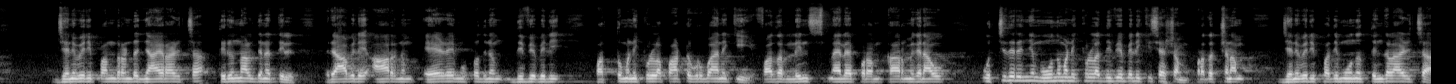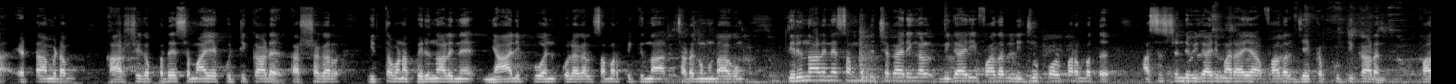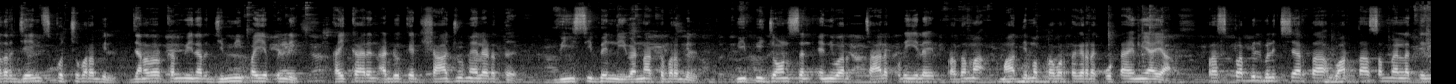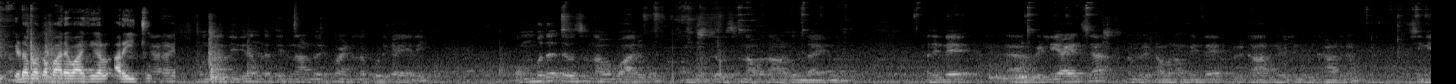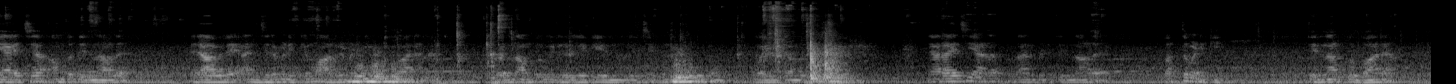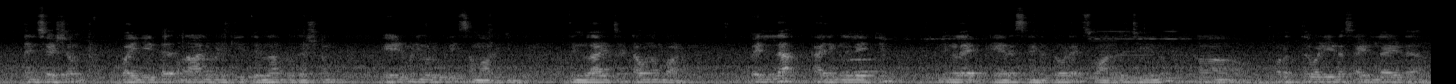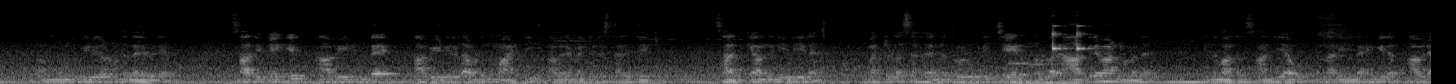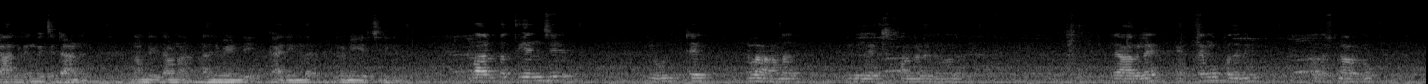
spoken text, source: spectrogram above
ജനുവരി പന്ത്രണ്ട് ഞായറാഴ്ച തിരുനാൾ ദിനത്തിൽ രാവിലെ ആറിനും ഏഴ് മുപ്പതിനും ദിവ്യബലി. പത്തു മണിക്കുള്ള പാട്ട് കുർബാനയ്ക്ക് ഫാദർ ലിൻസ് മേലേപ്പുറം കാർമ്മികനാവും. ഉച്ചതിരിഞ്ഞ് മൂന്ന് മണിക്കുള്ള ദിവ്യബലിക്ക് ശേഷം പ്രദക്ഷിണം. ജനുവരി പതിമൂന്ന് തിങ്കളാഴ്ച എട്ടാമിടം കാർഷിക പ്രദേശമായ കുറ്റിക്കാട് കർഷകർ ഇത്തവണ പെരുന്നാളിന് ഞാലിപ്പൂവൻ കുലകൾ സമർപ്പിക്കുന്ന ചടങ്ങുമുണ്ടാകും. തിരുനാളിനെ സംബന്ധിച്ച കാര്യങ്ങൾ വികാരി father Liju Paul Parambath assistant വികാരിമാരായ father Jacob Kuttikkadan father James Kochuparambil general convener Jimmy Payyappilly കൈക്കാരൻ advocate Shaju Meladath V C Benny Vennattuparambil V P Johnson എന്നിവർ ചാലക്കുടിയിലെ പ്രഥമ മാധ്യമ പ്രവർത്തകരുടെ കൂട്ടായ്മയായ പ്രസ് ക്ലബ്ബിൽ വിളിച്ചു ചേർത്ത വാർത്താ സമ്മേളനത്തിൽ ഇടവക ഭാരവാഹികൾ അറിയിച്ചു. തിരുനാളിന് കൊടി കയറി. ഒമ്പത് ദിവസം നവവാരവും ഒമ്പത് ദിവസം നവനാളും ഉണ്ടായിരുന്നു. അതിന്റെ വെള്ളിയാഴ്ച നമ്മുടെ ടൗണമ്പിന്റെ ഒരു കാർണിവലിന്റെ ഉദ്ഘാടനം. ശനിയാഴ്ച അമ്പത് രാവിലെ അഞ്ചര മണിക്കും ആറര മണിക്കും പോകാനാണ് ഇവിടുന്ന് അമ്പത് വീടുകളിലേക്ക് എഴുന്നള്ളിച്ച് കൊണ്ടുപോകുന്നു വൈകിട്ട് അമ്പത് ഞായറാഴ്ചയാണ് പ്രധാനപ്പെട്ട തിരുനാൾ. പത്ത് മണിക്ക് തിരുനാൾ കുർബാന. അതിനുശേഷം വൈകിട്ട് നാല് മണിക്ക് തിരുനാൾ പ്രദർശനം ഏഴ് മണിയോടുകൂടി സമാപിക്കുന്നു. തിങ്കളാഴ്ച ടൗണമ്പാണ് അപ്പോൾ എല്ലാ കാര്യങ്ങളിലേക്കും നിങ്ങളെ ഏറെ സ്നേഹത്തോടെ സ്വാഗതം ചെയ്യുന്നു. പുറത്ത് വഴിയുടെ സൈഡിലായിട്ട് മൂന്ന് വീടുകളുണ്ട് നിലവിൽ സാധിക്കുമെങ്കിൽ ആ വീടിന്റെ ആ വീടുകൾ അവിടുന്ന് മാറ്റി അവരെ മറ്റൊരു സ്ഥലത്തേക്ക് സാധിക്കാവുന്ന രീതിയിൽ മറ്റുള്ള സഹകരണത്തോടു കൂടി ചെയ്യണമെന്നുള്ള ആഗ്രഹമാണുള്ളത്. ഇത് മാത്രം സാധ്യമാവും എന്നറിയില്ല. എങ്കിലും ആ ഒരു ആഗ്രഹം വെച്ചിട്ടാണ് നമ്മൾ ഇത്തവണ അതിനുവേണ്ടി കാര്യങ്ങൾ ക്രമീകരിച്ചിരിക്കുന്നത്. നാൽപ്പത്തിയഞ്ച് യൂണിറ്റുകളാണ് ഇതിൽ പങ്കെടുക്കുന്നത്. രാവിലെ എട്ട് മുപ്പതിന് പ്രദർശനം നടന്നു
